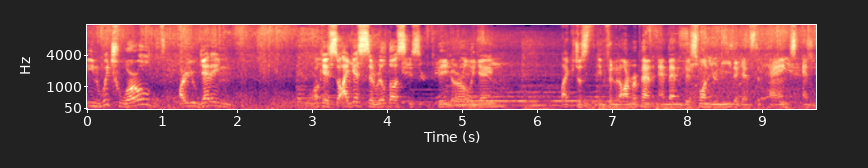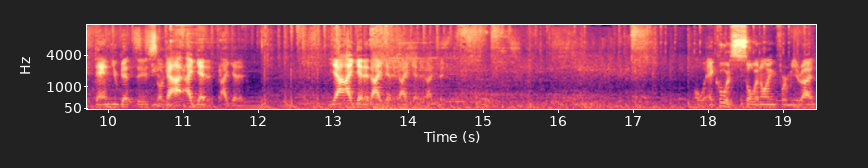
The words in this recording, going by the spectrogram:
In which world are you getting... Okay, so I guess Serylda's is big early game. Like, just infinite armor pen. And then this one you need against the tanks. And then you get this. Okay, I, I get it. I get it. Yeah, I get it. I get it. I get it, I think. Ekko is so annoying for me, right?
